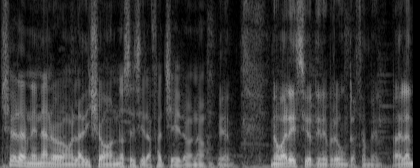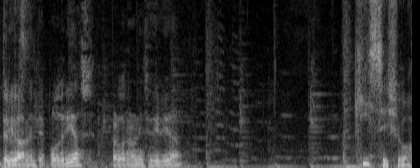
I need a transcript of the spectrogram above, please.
yo era un enano ladillón, no sé si era fachero o no. Bien. Novarecio tiene preguntas también. Adelante, Luis. Privadamente, ¿podrías perdonar una infidelidad? ¿Qué sé yo?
